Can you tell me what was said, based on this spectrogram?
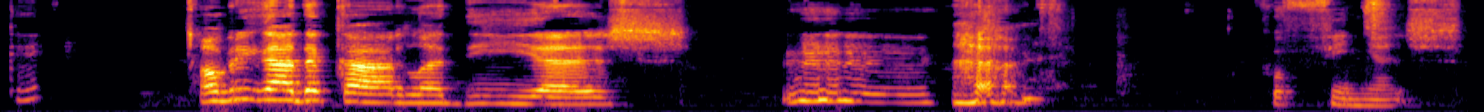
Ok? Obrigada, Carla Dias. Fofinhas.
